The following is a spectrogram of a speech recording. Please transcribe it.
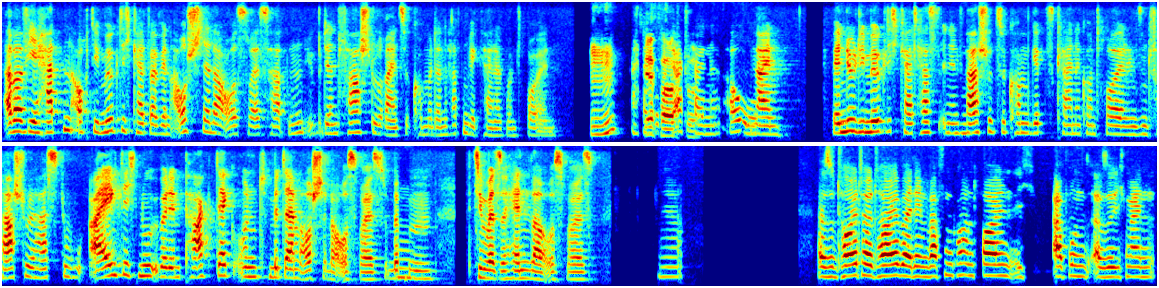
Aber wir hatten auch die Möglichkeit, weil wir einen Ausstellerausweis hatten, über den Fahrstuhl reinzukommen. Dann hatten wir keine Kontrollen. Mhm. Der gar Fahrstuhl. keine. Oh. Nein. Wenn du die Möglichkeit hast, in den Fahrstuhl zu kommen, gibt es keine Kontrollen. Diesen Fahrstuhl hast du eigentlich nur über dem Parkdeck und mit deinem Ausstellerausweis, mit Mhm. dem, beziehungsweise Händlerausweis. Ja. Also toi toi toi bei den Waffenkontrollen. Ich ab und also ich meine,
